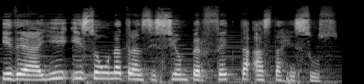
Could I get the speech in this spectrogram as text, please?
y de allí hizo una transición perfecta hasta Jesús.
